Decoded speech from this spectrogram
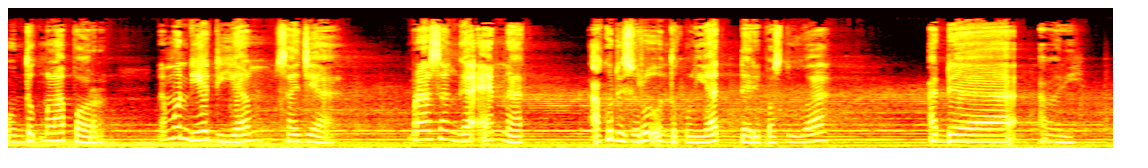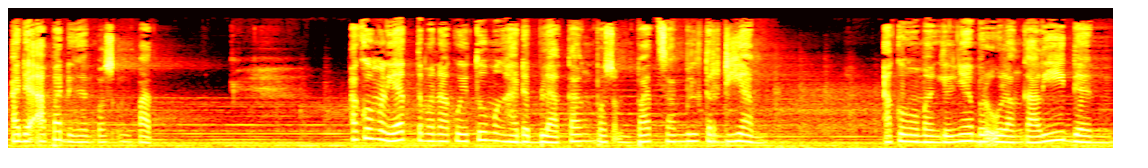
untuk melapor. Namun dia diam saja. Merasa gak enak, aku disuruh untuk melihat dari pos 2 ada apa nih? Ada apa dengan pos 4? Aku melihat teman aku itu menghadap belakang pos 4 sambil terdiam. Aku memanggilnya berulang kali dan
